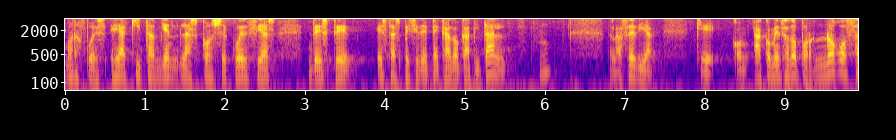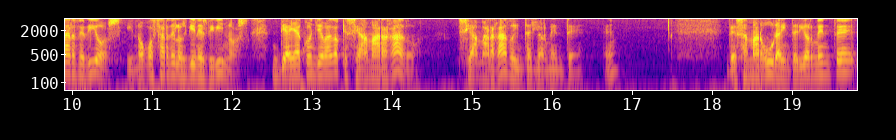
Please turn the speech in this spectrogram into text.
bueno, pues he aquí también las consecuencias de este, esta especie de pecado capital, de la cedia, que ha comenzado por no gozar de Dios y no gozar de los bienes divinos. De ahí ha conllevado que se ha amargado, se ha amargado interiormente. ¿eh? De esa amargura interiormente,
